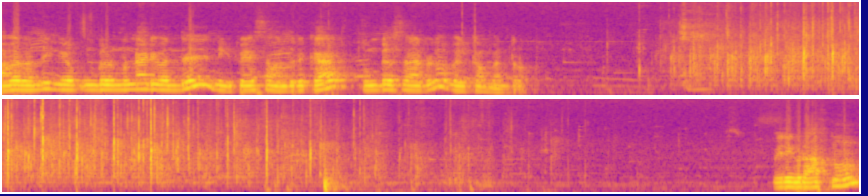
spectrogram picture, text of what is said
அவர் வந்து இங்கே உங்கள் முன்னாடி வந்து நீங்கள் பேச வந்திருக்கார். உங்கள் சார்பில் வெல்கம் பண்ணுறோம் வெரி குட் ஆஃப்டர்நூன்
